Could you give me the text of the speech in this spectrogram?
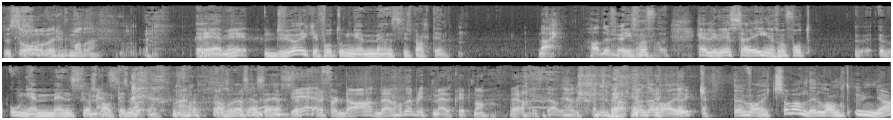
Du sover, på en måte. Remi, du har ikke fått unge mens vi spilte inn. Nei, hadde jeg fått feil. heldigvis er det ingen som har fått unge mens vi har Mens spilt inn. Altså, det skal sies. Det, for da, den hadde blitt med et klipp nå. Hvis det hadde. Ja, men det var jo ikke, det var ikke så veldig langt unna,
